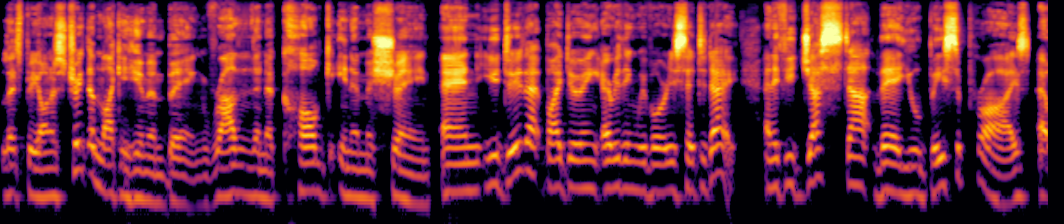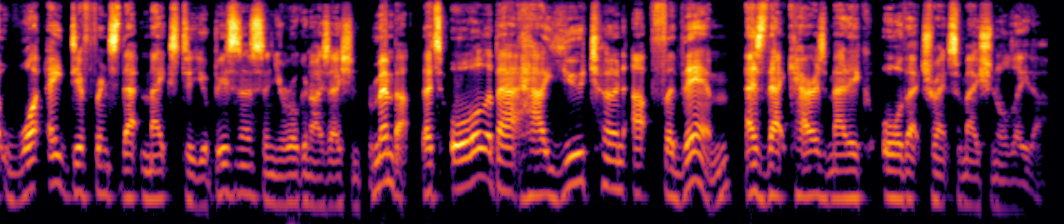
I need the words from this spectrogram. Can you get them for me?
let's be honest, treat them like a human being rather than a cog in a machine. And you do that by doing everything we've already said today. And if you just start there, you'll be surprised at what a difference that makes to your business and your organization. Remember, that's all about how you turn up for them as that charismatic or that transformational leader.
